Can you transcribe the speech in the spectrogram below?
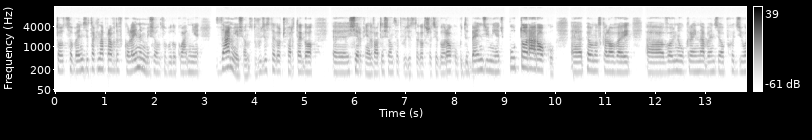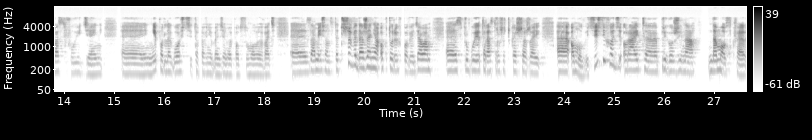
to, co będzie tak naprawdę w kolejnym miesiącu, bo dokładnie za miesiąc, 24 e, sierpnia 2023 roku, gdy będzie mieć półtora roku e, pełnoskalowej wojny, Ukraina będzie obchodziła swój dzień niepodległości, to pewnie będziemy podsumowywać za miesiąc. Te trzy wydarzenia, o których powiedziałam, spróbuję teraz troszeczkę szerzej omówić. Jeśli chodzi o rajd Prigorzyna na Moskwę,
